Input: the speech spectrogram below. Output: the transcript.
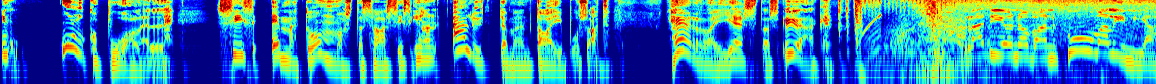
niin ulkopuolelle. Siis en mä tommosta saa siis ihan älyttömän taipusat. Herra jestas, yök. Radionovan kuuma linja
